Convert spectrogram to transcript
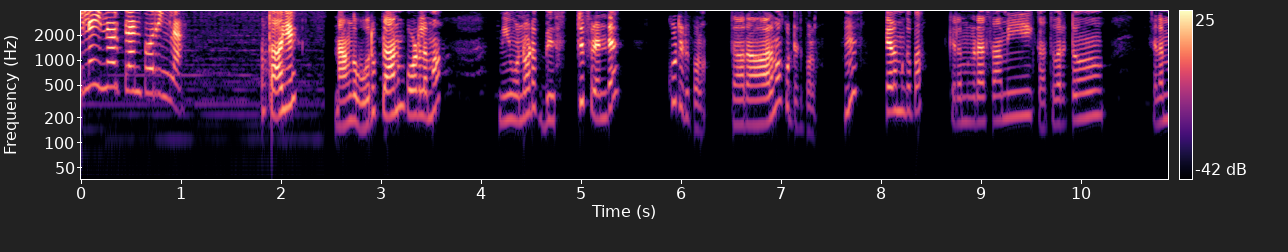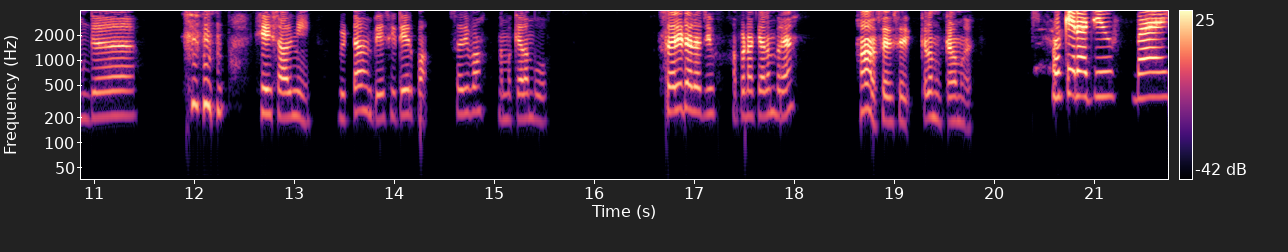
இல்ல இன்னொரு பிளான் போடுறீங்களா? தாயே நாங்கள் ஒரு பிளானும் போடலாமா நீ உன்னோட பெஸ்ட் ஃப்ரெண்டை கூட்டிட்டு போகலாம் தாராளமாக கூட்டிட்டு போகலாம் ம்? கிளம்புங்கப்பா. கிளம்புங்கடா சாமி. காத்து வரட்டும். கிளம்புங்க. ஹே ஷாலினி. விட்டா அவன் பேசிட்டே இருப்பான். சரி வா நம்ம கிளம்புவோம். சரிடா ராஜீவ். அப்போ நான் கிளம்புறேன். ஆ சரி சரி. கிளம்பு கிளம்புங்க. ஓகே ராஜீவ். பாய்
